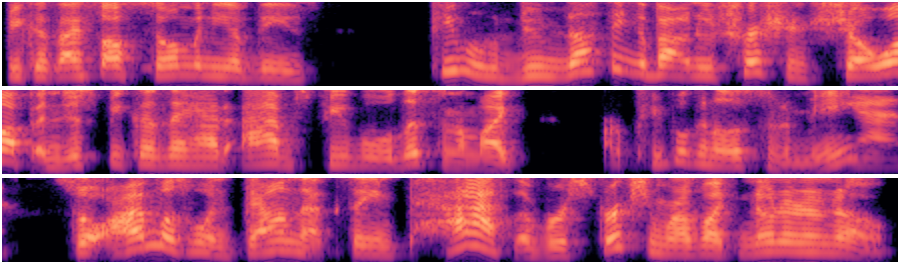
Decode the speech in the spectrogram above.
because I saw so many of these people who do nothing about nutrition show up. And just because they had abs, people would listen. I'm like, are people going to listen to me? Yes. So I almost went down that same path of restriction where I was like, no, no, no, no.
